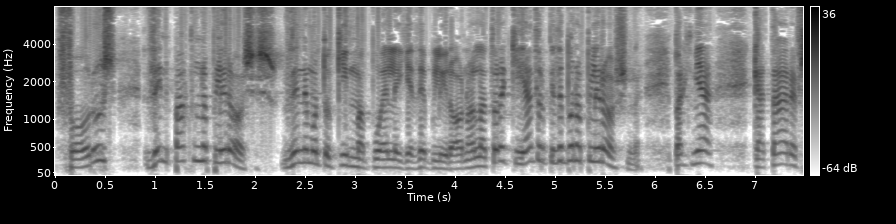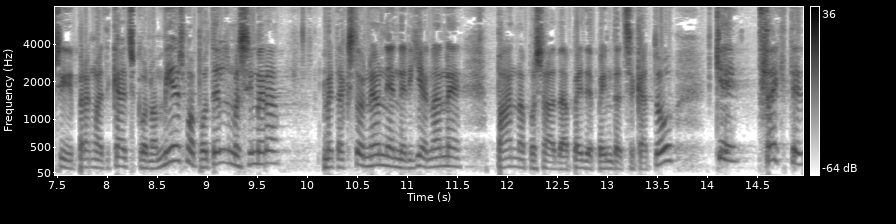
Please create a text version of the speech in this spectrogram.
φόρους, δεν υπάρχουν να πληρώσεις. Δεν είναι μόνο το κίνημα που έλεγε δεν πληρώνω, αλλά τώρα και οι άνθρωποι δεν μπορούν να πληρώσουν. Υπάρχει μια κατάρρευση πραγματικά της οικονομίας με αποτέλεσμα σήμερα μεταξύ των νέων η ανεργία να είναι πάνω από 45-50% και θα έχετε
